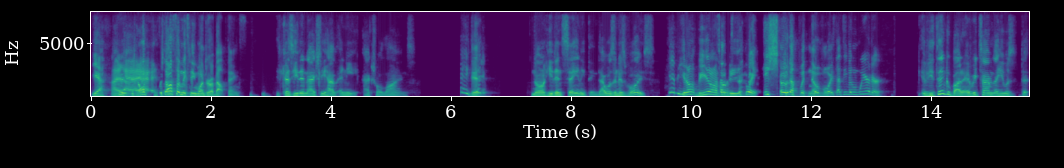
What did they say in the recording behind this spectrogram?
Yeah, I, which, I- al- I- I which saw also makes me wonder about things. because he didn't actually have any actual lines. Yeah, he did. No, he didn't say anything. That wasn't his voice. yeah, but you don't. But you don't have So, to be. wait, he showed up with no voice. That's even weirder. If you think about it, every time that he was that,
